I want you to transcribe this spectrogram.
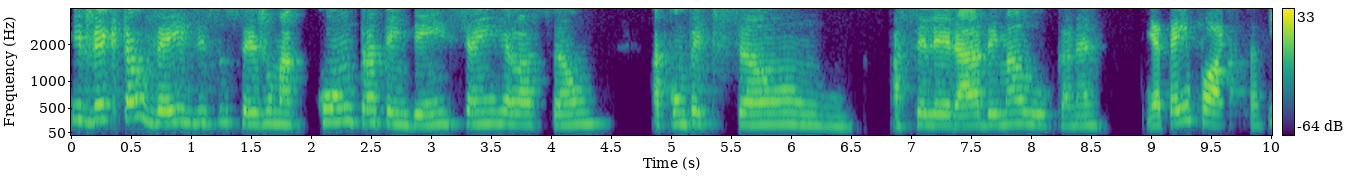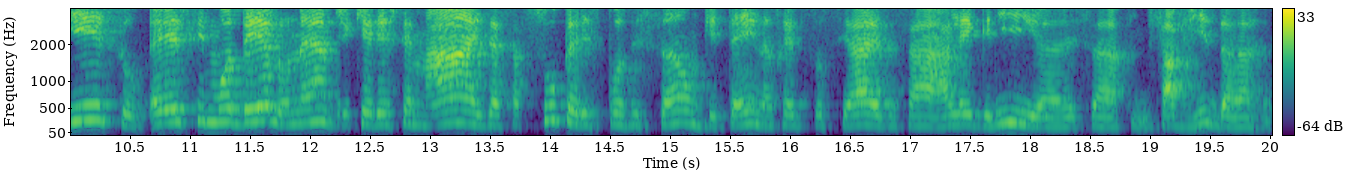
e ver que talvez isso seja uma contratendência em relação à competição acelerada e maluca, né? E até imposta. Isso, esse modelo né, de querer ser mais, essa super exposição que tem nas redes sociais, essa alegria, essa, essa vida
